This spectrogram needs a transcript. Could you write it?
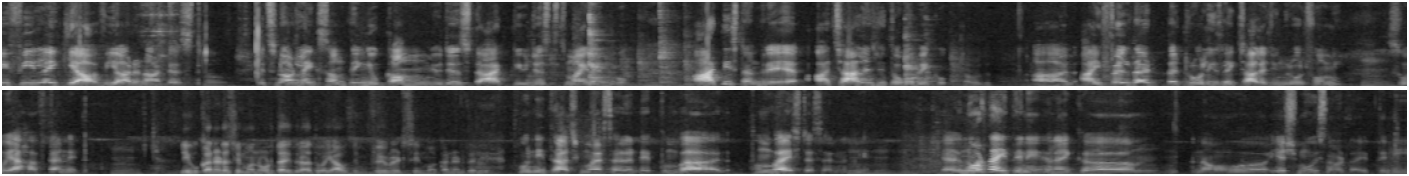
we feel like yeah we are an artist it's not like something you come you just act you just smile and go artist ಅಂದ್ರೆ ಆ ಚಾಲೆಂಜ್ ತಗೋಬೇಕು. I felt that that role is like challenging role for me so yeah have done it ನೀವು ಕನ್ನಡ ಸಿನಿಮಾ ನೋಡ್ತಾ ಇದ್ರಾ ಅಥವಾ ಯಾವ್ದು ನಿಮ್ ಫೇವ್ರೆಟ್ ಸಿನಿಮಾ ಕನ್ನಡದಲ್ಲಿ? ಪುನೀತ್ ರಾಜ್ಕುಮಾರ್ ಸರ್ ಅಂದ್ರೆ ತುಂಬಾ ತುಂಬಾ ಇಷ್ಟ ಸರ್ ನನಗೆ ನೋಡ್ತಾ ಇದ್ದೀನಿ ಲೈಕ್ ನಾವು ಯಶ್ ಮೂವೀಸ್ ನೋಡ್ತಾ ಇರ್ತೀನಿ.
